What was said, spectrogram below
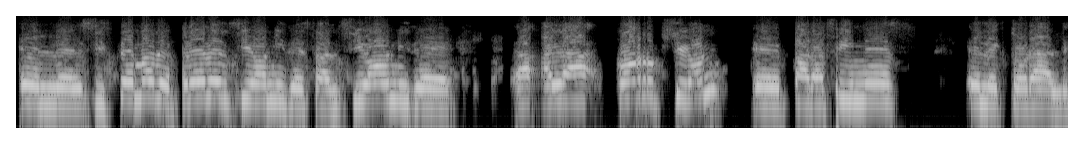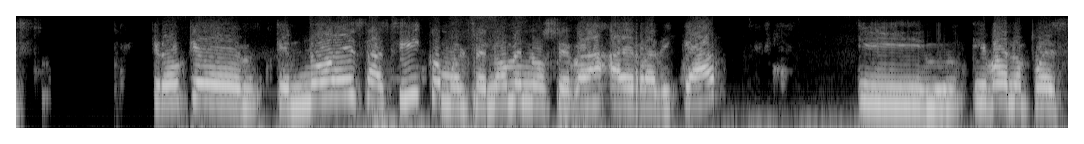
el, el sistema de prevención y de sanción y de a, a la corrupción eh, para fines electorales. Creo que, que no es así como el fenómeno se va a erradicar. Y, y bueno, pues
